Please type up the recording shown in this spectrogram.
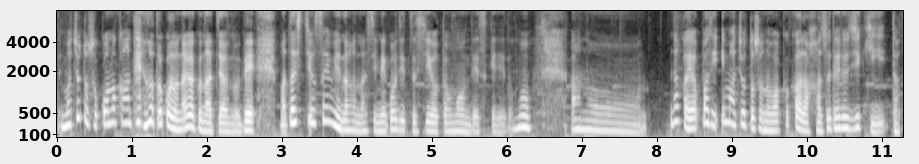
でまあ、ちょっとそこの鑑定のところ長くなっちゃうのでまた市中水明の話ね後日しようと思うんですけれどもあのーなんかやっぱり今ちょっとその枠から外れる時期だっ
